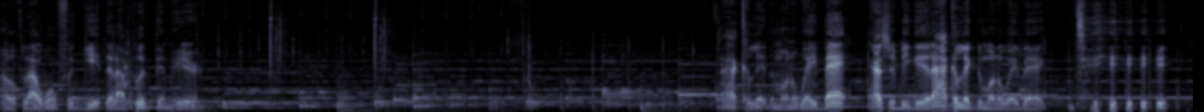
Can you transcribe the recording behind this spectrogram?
Hopefully I won't forget that I put them here. I collect them on the way back. That should be good. I collect them on the way back.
